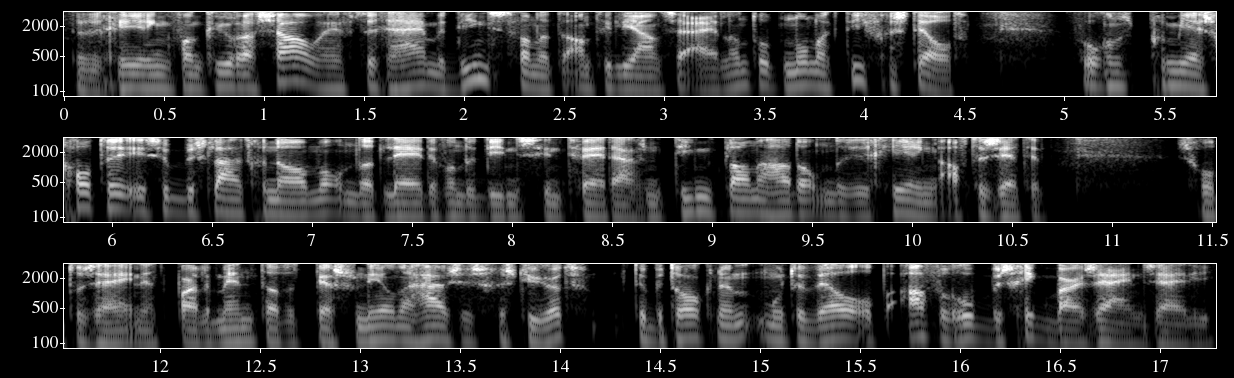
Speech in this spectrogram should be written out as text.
De regering van Curaçao heeft de geheime dienst van het Antilliaanse eiland op non-actief gesteld. Volgens premier Schotten is het besluit genomen omdat leden van de dienst in 2010 plannen hadden om de regering af te zetten. Schotten zei in het parlement dat het personeel naar huis is gestuurd. De betrokkenen moeten wel op afroep beschikbaar zijn, zei hij.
